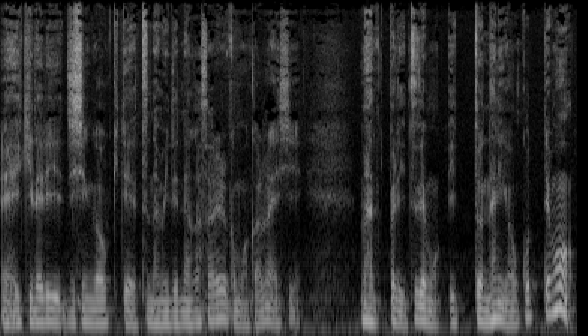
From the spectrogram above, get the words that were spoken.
えー、いきなり地震が起きて津波で流されるかもわからないし、まあ、やっぱりいつでもいっと何が起こっても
